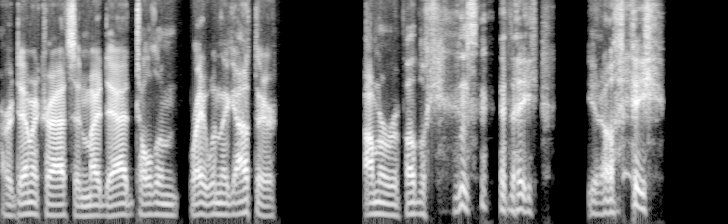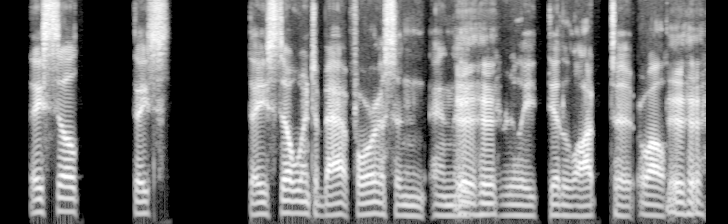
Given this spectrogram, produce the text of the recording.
are Democrats. And my dad told them right when they got there, "I'm a Republican." they, you know, they they still they they still went to bat for us, and and they Mhm. really did a lot to. Well, Mhm.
